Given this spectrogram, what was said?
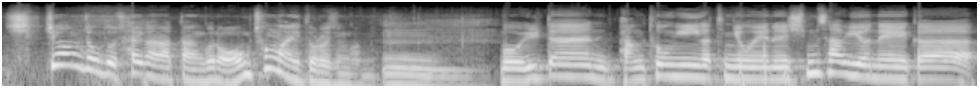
10점 정도 차이가 났다는 건 엄청 많이 떨어진 겁니다. 음. 뭐 일단 방통위 같은 경우에는 심사위원회가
